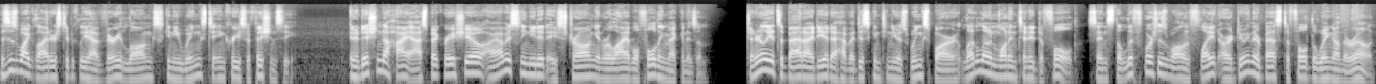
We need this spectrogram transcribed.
This is why gliders typically have very long, skinny wings to increase efficiency. In addition to high aspect ratio, I obviously needed a strong and reliable folding mechanism. Generally, it's a bad idea to have a discontinuous wing spar, let alone one intended to fold, since the lift forces while in flight are doing their best to fold the wing on their own.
